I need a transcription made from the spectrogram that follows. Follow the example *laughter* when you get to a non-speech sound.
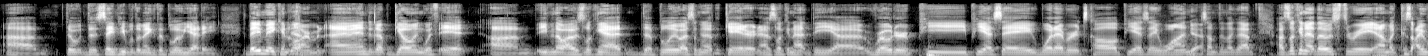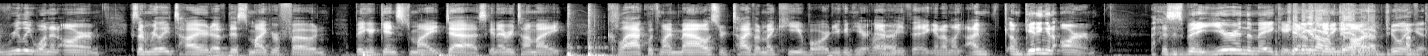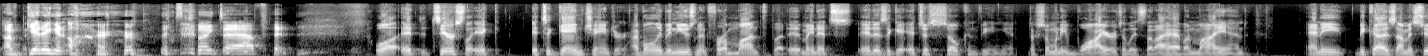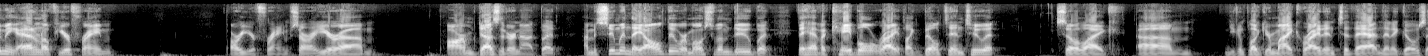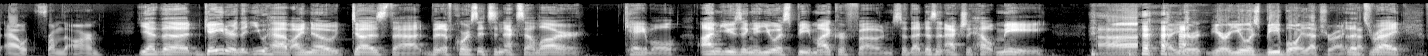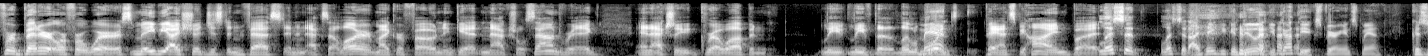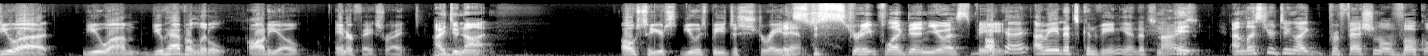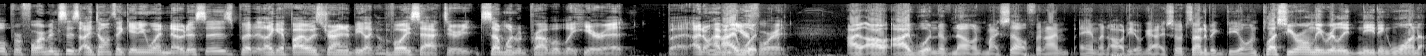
Uh, the the same people that make the Blue Yeti, they make an Yeah. arm, and I ended up going with it. Um, even though I was looking at the Blue, I was looking at the Gator, and I was looking at the uh, Rotor P PSA whatever it's called PSA one Yeah. something like that. I was looking at those three, and I'm like, because I really want an arm, because I'm really tired of this microphone being against my desk, and every time I clack with my mouse or type on my keyboard, you can hear Right. everything. And I'm like, I'm I'm getting an arm. This has been a year in the making. Getting and I'm an arm, getting an it, arm. I'm doing I'm, it. I'm getting an *laughs* arm. it's going to happen. Well, it, it- seriously, it it's a game changer. I've only been using it for a month, but I mean, it's it is a ga- it's just so convenient. There's so many wires, at least that I have on my end. Any because I'm assuming I don't know if your frame or your frame, sorry, your um arm does it or not, but I'm assuming they all do or most of them do, but they have a cable right like built into it. So like um you can plug your mic right into that and then it goes out from the arm. Yeah, the Gator that you have, I know, does that, but of course it's an XLR cable. I'm using a USB microphone, so that doesn't actually help me. Ah, you're *laughs* you're a USB boy, that's right. That's, right. For better or for worse, maybe I should just invest in an XLR microphone and get an actual sound rig and actually grow up and leave leave the little Man. boy pants behind. But Listen, listen. I think you can do it. You've got the experience, man. Because you, uh, you, um, you have a little audio interface, right? I do not. Oh, so your USB just straight It's in. It's just straight plugged in USB. Okay. I mean, it's convenient. It's nice. It, unless you're doing like professional vocal performances, I don't think anyone notices. But like if I was trying to be like a voice actor, someone would probably hear it. But I don't have an I ear would- for it. I, I, I wouldn't have known myself, and I'm am an audio guy, so it's not a big deal. And plus, you're only really needing one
